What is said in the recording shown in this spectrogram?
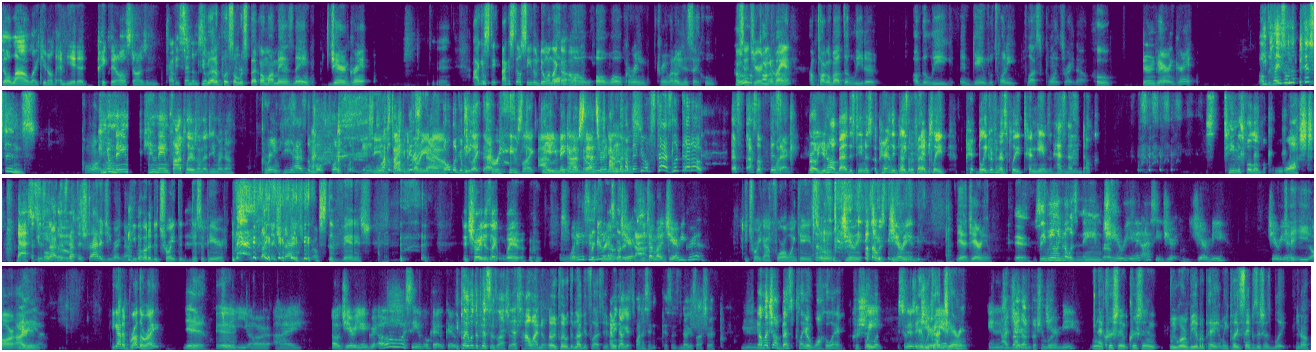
They'll allow like you know the NBA to pick their All Stars and probably send them. You something. got to put some respect on my man's name, Jaron Grant. Yeah. I can still I can still see them doing like whoa, a um, whoa, whoa, whoa, Kareem, Kareem. I know you didn't say who. you said Who? Jerami Talking about- Grant. I'm talking about the leader of the league in games with 20 plus points right now. Who? Jaren Grant. Aaron Grant. He Of the plays on the Pistons. Come on. Can you y'all. name? Can you name five players on that team right now? Kareem, he has the most 20 point games. See, he's talking to league right Kareem now. Don't look at me like that. Kareem's like, I Dude, you do making up stats right now? I'm not making up stats. Look that up. That's that's a physic. Bro, you know how bad this team is? Apparently, Blake That's Griffin had played. P- Blake Griffin has played 10 games and hasn't had a dunk. this team is full of washed That's just basketball not players. that's not their strategy right now. People bro. go to Detroit to disappear, It's not their strategy, bro. just to vanish. Detroit Wait, is like where What is his Where name? Oh, gonna Jer- die. you talking about Jerami Grant? Detroit got 401ks. I thought it was mm. Jerry. I thought it was Jerian. Yeah, Jarian. Yeah. See, we don't even know his name, bro. Jerry? I see Jer- Jerami. Jerry J in? E R I N. Jerian. He got a brother, right? Yeah. Yeah. J Yeah. E R I. Oh, Jerry in Grant. Oh, I see him. Okay, okay. okay. He played with the Pistons last year. That's how I knew. No, he played with the Nuggets last year. I mean Nuggets. Why did I say Pistons? Nuggets last year. Mm. Y'all let y'all best player walk away. Christian Wood. Wait, so there's a and we got Jerry and there's I'd rather have Christian Wood. Jerami. Yeah, Christian. Christian. We wouldn't be able to pay him. He plays the same position as Blake. You know,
